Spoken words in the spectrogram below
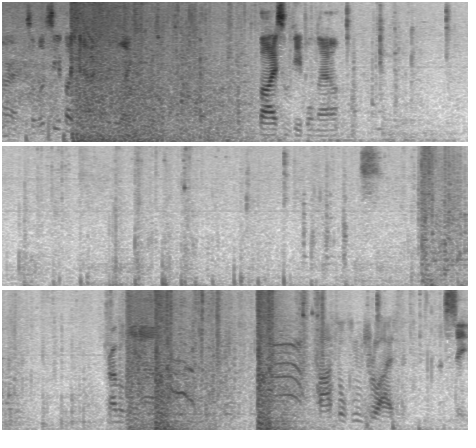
Alright, so let's see if I can actually, like, buy some people now. Probably not. Hostiles neutralized. Let's see.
